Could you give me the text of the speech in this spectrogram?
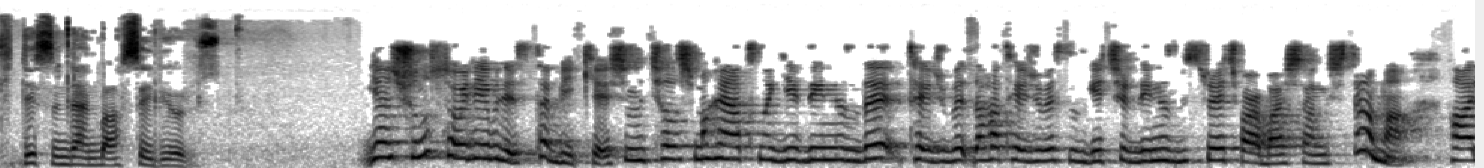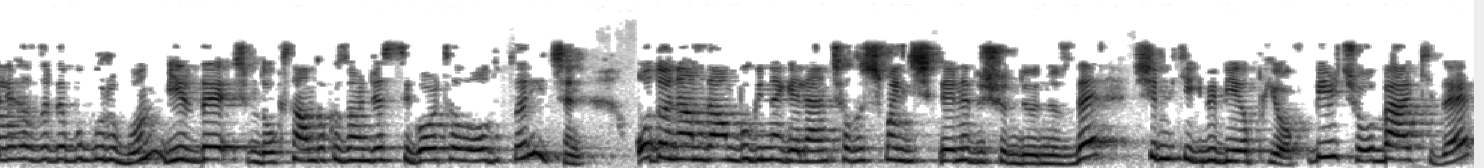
kitlesinden bahsediyoruz. Yani şunu söyleyebiliriz tabii ki. Şimdi çalışma hayatına girdiğinizde tecrübe daha tecrübesiz geçirdiğiniz bir süreç var başlangıçta ama hali hazırda bu grubun bir de şimdi 99 önce sigortalı oldukları için o dönemden bugüne gelen çalışma ilişkilerini düşündüğünüzde şimdiki gibi bir yapı yok. Birçoğu belki de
